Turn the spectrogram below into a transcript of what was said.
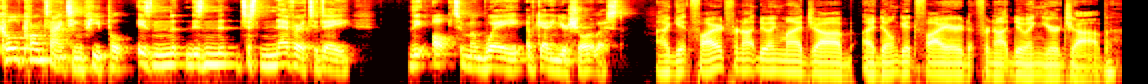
cold contacting people is, n- is n- just never today the optimum way of getting your shortlist. I get fired for not doing my job. I don't get fired for not doing your job.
